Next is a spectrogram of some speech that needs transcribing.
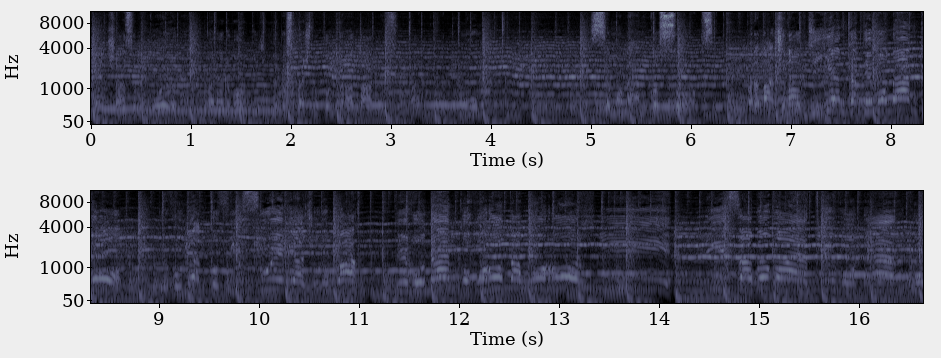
м'яча з рукою перервав дуже небезпечну контратаку суперника. Симоненко 40 секунд. Передача на Овдієнка. Тимоненко. Тимоненко фіксує м'яч у руках. Тимоненко ворота порожні. забиває Тивоненко.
